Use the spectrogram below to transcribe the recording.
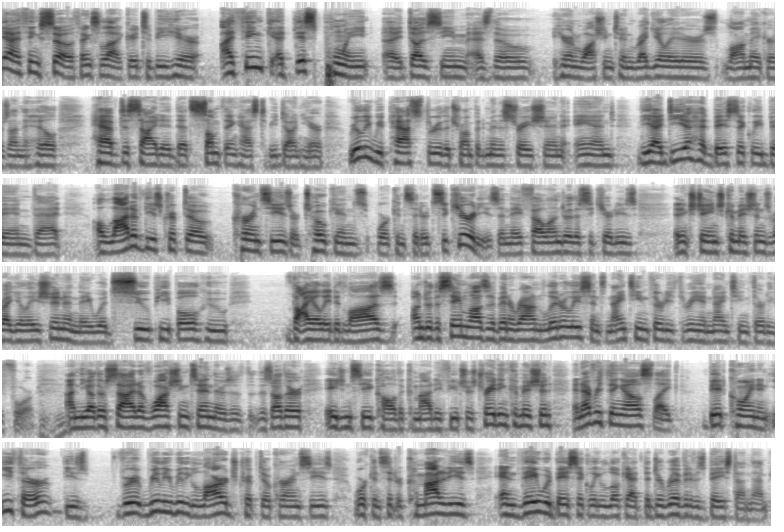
Yeah, I think so. Thanks a lot. Great to be here. I think at this point, uh, it does seem as though here in Washington, regulators, lawmakers on the Hill have decided that something has to be done here. Really, we passed through the Trump administration, and the idea had basically been that a lot of these cryptocurrencies or tokens were considered securities, and they fell under the Securities and Exchange Commission's regulation, and they would sue people who violated laws under the same laws that have been around literally since 1933 and 1934. Mm-hmm. On the other side of Washington, there's a, this other agency called the Commodity Futures Trading Commission, and everything else like Bitcoin and Ether, these really, really large cryptocurrencies were considered commodities, and they would basically look at the derivatives based on them.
